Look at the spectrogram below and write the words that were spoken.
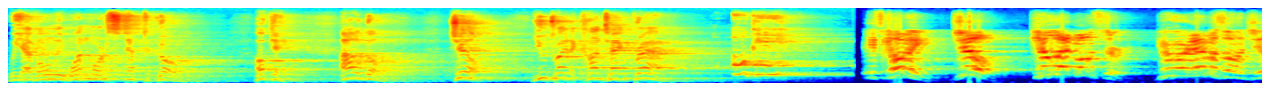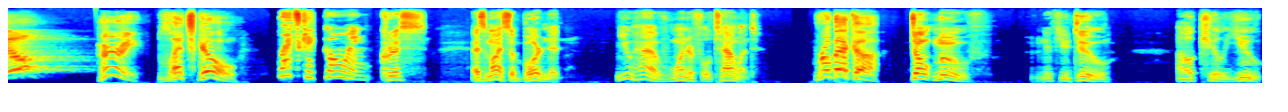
We have only one more step to go. Okay, I'll go. Jill, you try to contact Brad. Okay. It's coming! Jill! Kill that monster! You're our Amazon, Jill! Hurry! Let's go. Let's get going. Chris, as my subordinate, you have wonderful talent. Rebecca! Don't move. If you do, I'll kill you.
